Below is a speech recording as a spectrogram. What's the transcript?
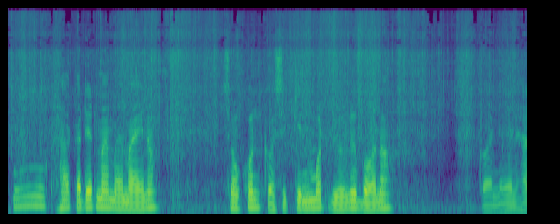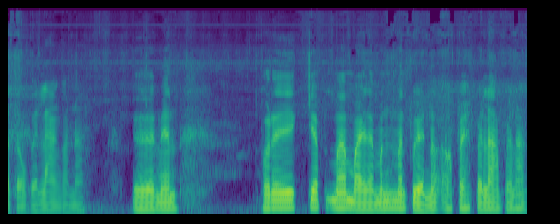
โอ้หากระเด็ดมาใหม่ๆเนาะสองคนก็สิกินมดอยู่หรือบ่เนาะ ก่อนอื่นเราต้องไปล่างก่อนเนาะเออแมนพอได้เก็บมาใหม่แล้วมันมันเปื่อนเนาะเอาไปไปล้างไปล้าง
